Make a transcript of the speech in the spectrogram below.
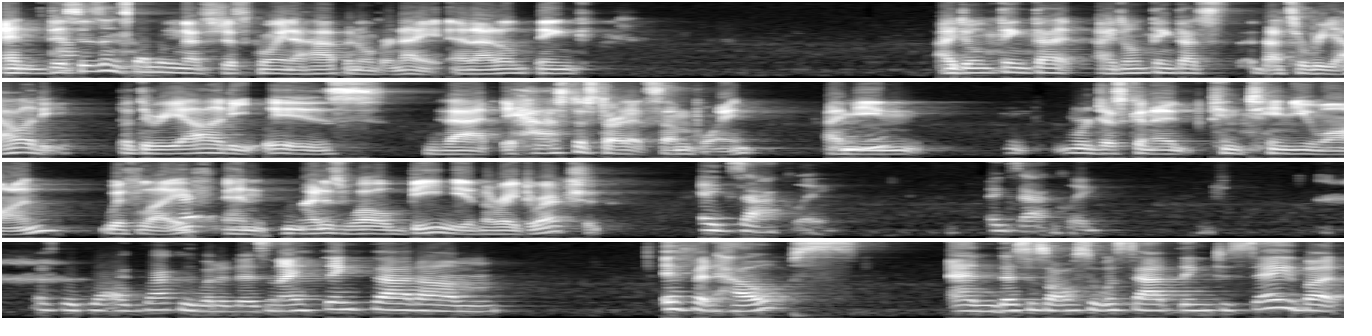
and this isn't something that's just going to happen overnight and i don't think i don't think that i don't think that's that's a reality but the reality is that it has to start at some point. I mm-hmm. mean we're just going to continue on with life yep. and might as well be in the right direction. Exactly. Exactly. That's exactly what it is and i think that um if it helps and this is also a sad thing to say but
